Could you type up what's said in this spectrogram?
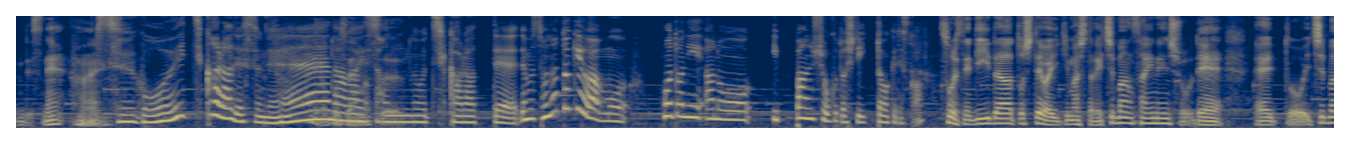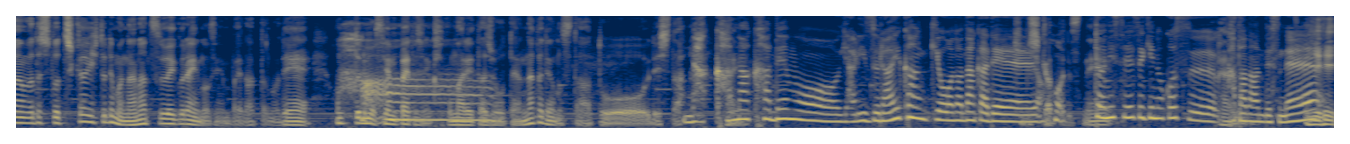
ですね、はい、すごい力ですね。永井さんの力って。でもその時はもう本当にあの一般職として行ったわけですか？そうですね。リーダーとしては行きましたが一番最年少で、えー、っと一番私と近い人でも7つ上ぐらいの先輩だったので本当にもう先輩たちに囲まれた状態の中でのスタートでした。なかなかでもやりづらい環境の中で、はい、本当に成績残す方なんですね、はい、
